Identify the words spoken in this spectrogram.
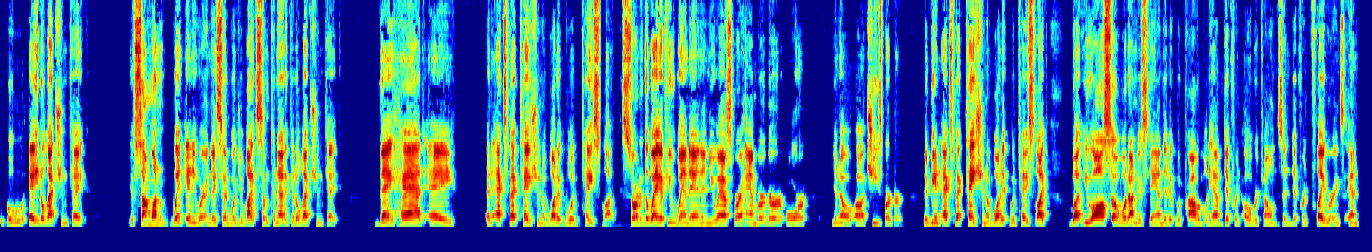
people who ate election cake, if someone went anywhere and they said, Would you like some Connecticut election cake? They had a an expectation of what it would taste like. Sort of the way if you went in and you asked for a hamburger or, you know, a cheeseburger, there'd be an expectation of what it would taste like. But you also would understand that it would probably have different overtones and different flavorings. And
